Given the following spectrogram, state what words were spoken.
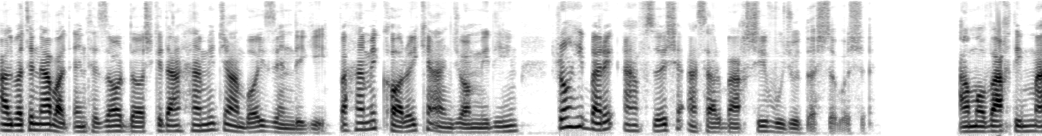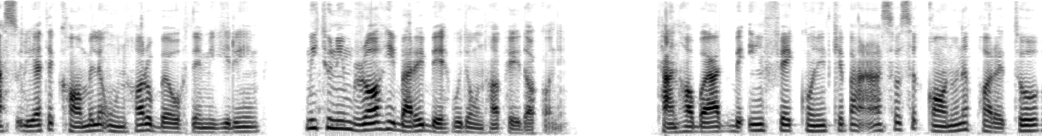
البته نباید انتظار داشت که در همه جنبه زندگی و همه کارهایی که انجام میدیم راهی برای افزایش اثر بخشی وجود داشته باشه. اما وقتی مسئولیت کامل اونها رو به عهده می‌گیریم می‌تونیم راهی برای بهبود اونها پیدا کنیم. تنها باید به این فکر کنید که بر اساس قانون پارتو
